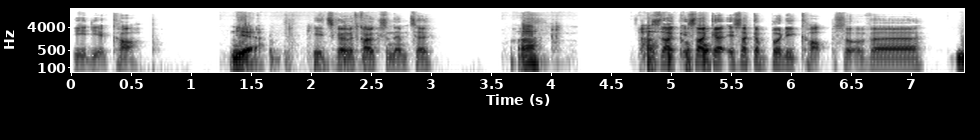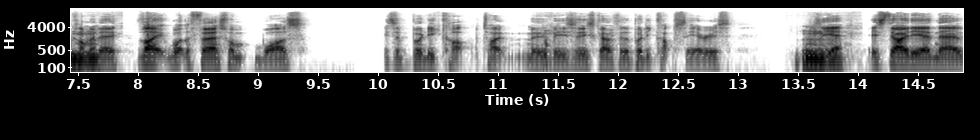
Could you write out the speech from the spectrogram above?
the idiot cop. Yeah. It's going to focus on them too. Oh, It's like it's like a it's like a buddy cop sort of uh, Hmm. comedy, like what the first one was. It's a buddy cop type movie, so he's going for the buddy cop series. So yeah, it's the idea now.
